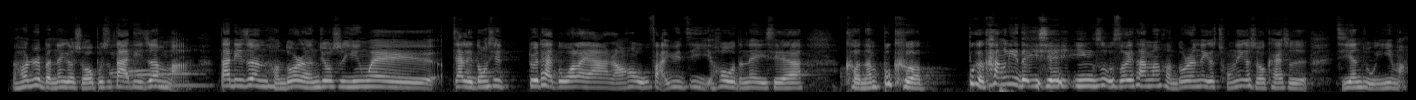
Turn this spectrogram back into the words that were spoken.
然后日本那个时候不是大地震嘛，大地震很多人就是因为家里东西堆太多了呀，然后无法预计以后的那些可能不可不可抗力的一些因素，所以他们很多人那个从那个时候开始极简主义嘛。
